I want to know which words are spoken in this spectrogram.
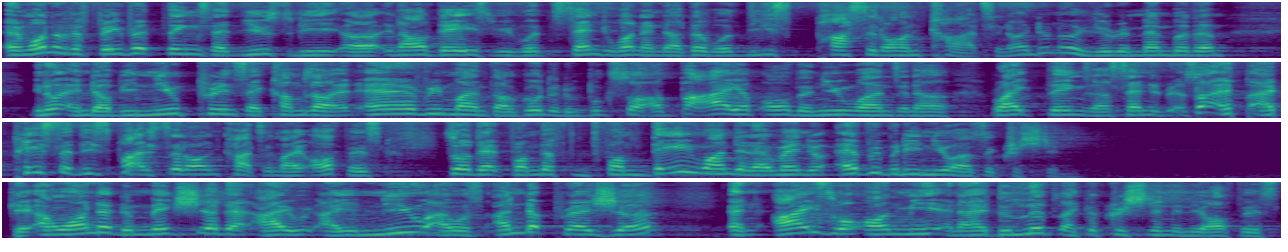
And one of the favorite things that used to be uh, in our days, we would send to one another were these pass it on cards. You know, I don't know if you remember them you know, and there'll be new prints that comes out, and every month I'll go to the bookstore, I'll buy up all the new ones, and I'll write things, I'll send it. So I, I pasted these pasted on cards in my office so that from the from day one that I went, everybody knew I was a Christian. Okay, I wanted to make sure that I, I knew I was under pressure and eyes were on me and I had to live like a Christian in the office.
